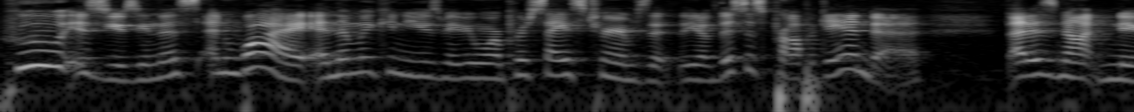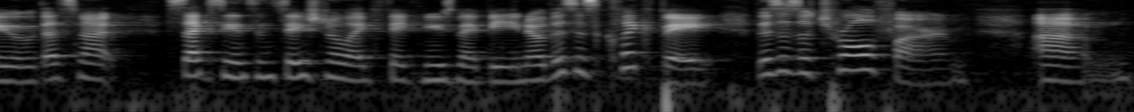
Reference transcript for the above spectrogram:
who is using this and why, and then we can use maybe more precise terms that you know this is propaganda. That is not new. That's not sexy and sensational like fake news might be. You know, this is clickbait. This is a troll farm. Um,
